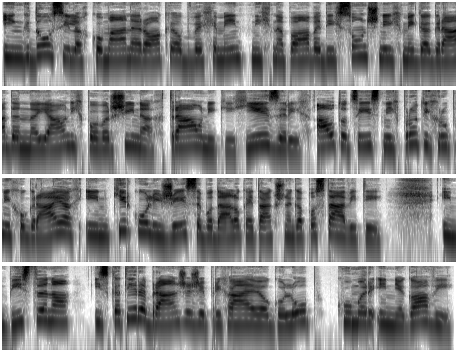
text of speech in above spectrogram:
In kdo si lahko mane roke ob vehementnih napovedih sončnih megagraden na javnih površinah, travnikih, jezerih, avtocestnih protihrupnih ograjah in kjerkoli že se bo dalo kaj takšnega postaviti? In bistveno, iz katere branže že prihajajo golob, kumr in njegovi,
